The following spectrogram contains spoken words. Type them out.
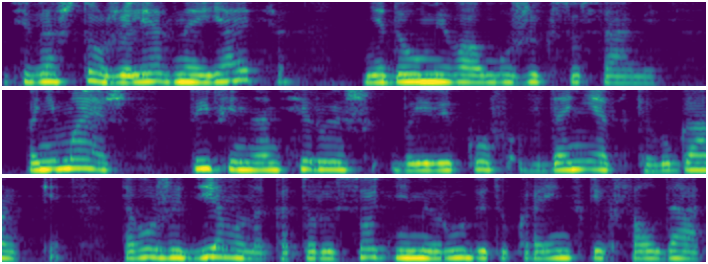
«У тебя что, железные яйца?» – недоумевал мужик с усами. «Понимаешь, ты финансируешь боевиков в Донецке, Луганске, того же демона, который сотнями рубит украинских солдат.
